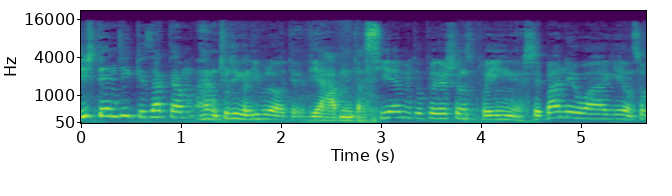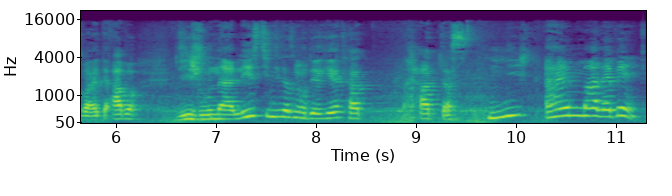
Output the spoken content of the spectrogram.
die ständig gesagt haben, ah, Entschuldigung, liebe Leute, wir haben das hier mit Operation Spring, Sebanewage und so weiter, aber die Journalistin, die das moderiert hat, hat das nicht einmal erwähnt.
